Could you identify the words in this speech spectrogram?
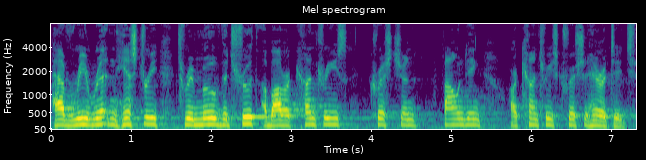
have rewritten history to remove the truth about our country's Christian founding, our country's Christian heritage.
